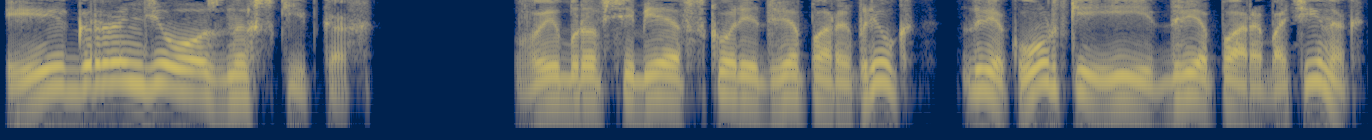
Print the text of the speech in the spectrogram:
и грандиозных скидках. Выбрав себе вскоре две пары брюк, две куртки и две пары ботинок,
